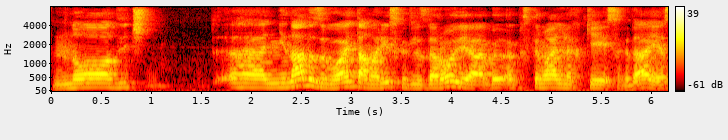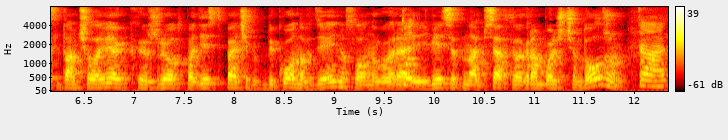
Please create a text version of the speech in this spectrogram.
но для, э, не надо забывать там о рисках для здоровья, об, об экстремальных кейсах, да, если там человек жрет по 10 пачек бекона в день, условно говоря, То- и весит на 50 килограмм больше, чем должен, Так.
